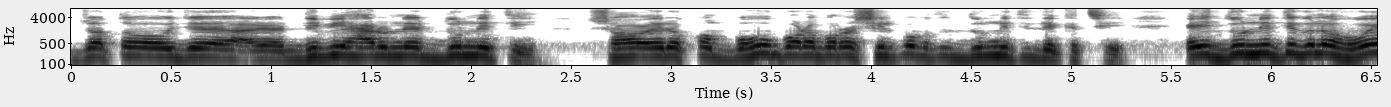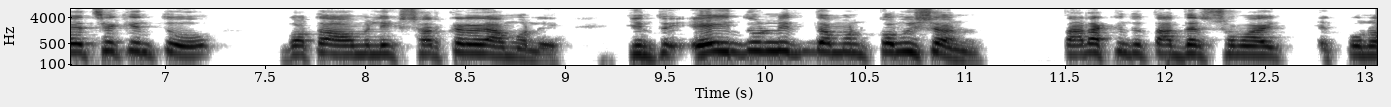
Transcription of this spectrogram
যত ওই যে ডিবি হারুনের দুর্নীতি সহ এরকম বহু বড় বড় শিল্পপতির দুর্নীতি দেখেছি, এই দুর্নীতিগুলো হয়েছে কিন্তু গত আওয়ামী লীগ সরকারের আমলে। কিন্তু এই দুর্নীতি দমন কমিশন, তারা কিন্তু তাদের সময় কোনো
